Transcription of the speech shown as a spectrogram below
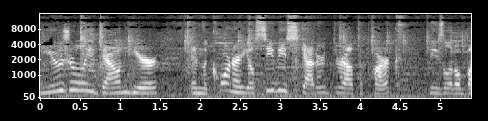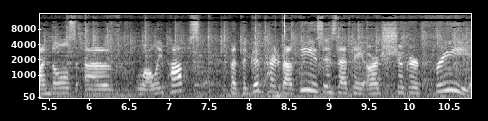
usually down here in the corner. You'll see these scattered throughout the park, these little bundles of lollipops. But the good part about these is that they are sugar-free.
